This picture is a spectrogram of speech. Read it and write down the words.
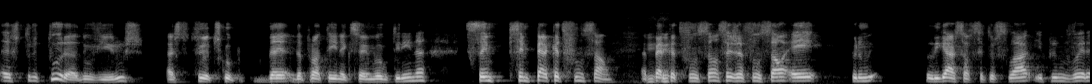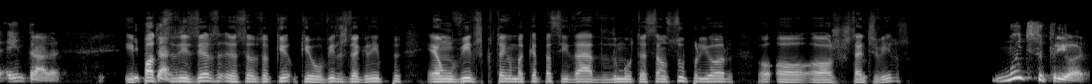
a estrutura do vírus, a estrutura, desculpe, da, da proteína que se chama hemaglutinina, sem, sem perca de função. A perca de função, seja a função é ligar-se ao receptor celular e promover a entrada. E, e pode-se dizer eh, que, que, o vírus da gripe é um vírus que tem uma capacidade de mutação superior ao, ao, aos restantes vírus? Muito superior.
